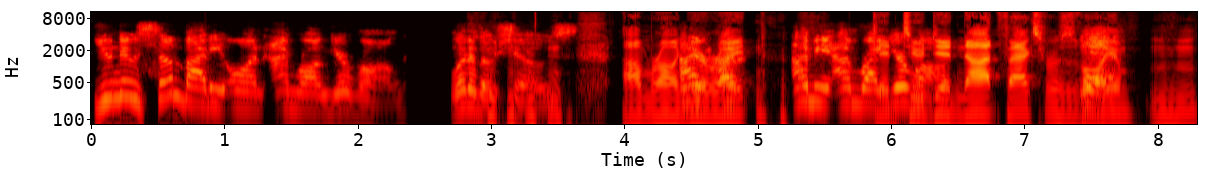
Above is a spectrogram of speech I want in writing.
you knew somebody on I'm wrong, you're wrong. One of those shows. I'm wrong, you're I- right. I mean, I'm right, did you're to, wrong. did not, facts versus Yeah. volume. hmm w-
